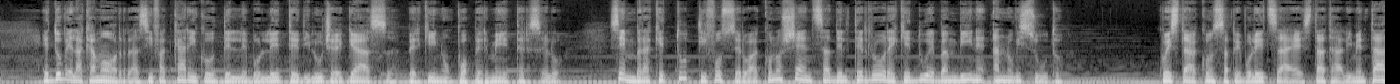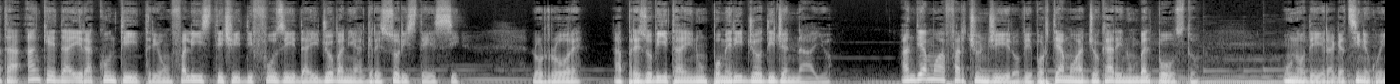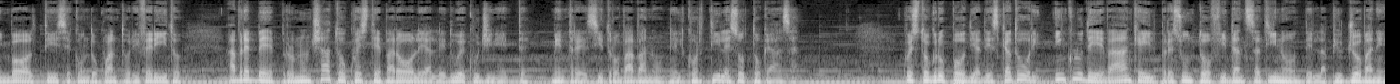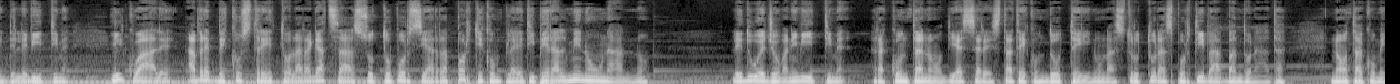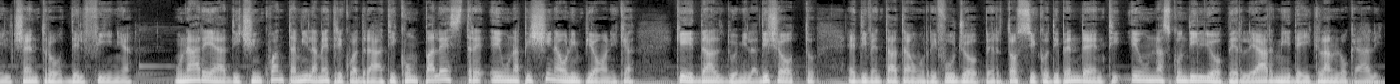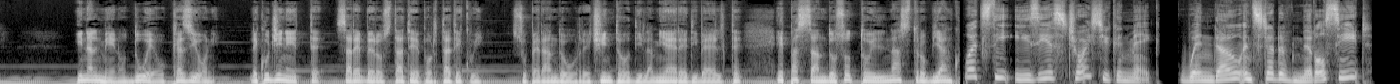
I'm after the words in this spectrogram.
e dove la camorra si fa carico delle bollette di luce e gas per chi non può permetterselo, sembra che tutti fossero a conoscenza del terrore che due bambine hanno vissuto. Questa consapevolezza è stata alimentata anche dai racconti trionfalistici diffusi dai giovani aggressori stessi. L'orrore ha preso vita in un pomeriggio di gennaio. Andiamo a farci un giro, vi portiamo a giocare in un bel posto. Uno dei ragazzini coinvolti, secondo quanto riferito, avrebbe pronunciato queste parole alle due cuginette mentre si trovavano nel cortile sotto casa. Questo gruppo di adescatori includeva anche il presunto fidanzatino della più giovane delle vittime, il quale avrebbe costretto la ragazza a sottoporsi a rapporti completi per almeno un anno. Le due giovani vittime raccontano di essere state condotte in una struttura sportiva abbandonata nota come il centro Delfinia, un'area di 50.000 metri quadrati con palestre e una piscina olimpionica che dal 2018 è diventata un rifugio per tossicodipendenti e un nascondiglio per le armi dei clan locali. In almeno due occasioni le cuginette sarebbero state portate qui, superando un recinto di lamiere divelte e passando sotto il nastro bianco. What's the easiest choice you can make? Window instead of middle seat?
